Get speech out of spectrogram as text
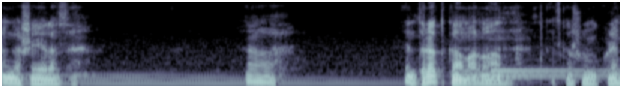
engagera sig. Ja, en trött gammal man, ganska sjuklig.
